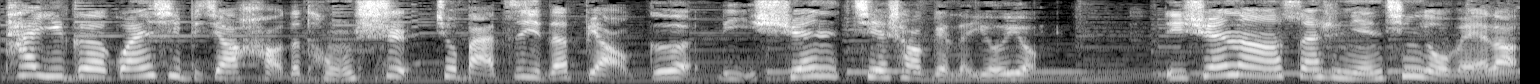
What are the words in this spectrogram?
她一个关系比较好的同事就把自己的表哥李轩介绍给了悠悠。李轩呢算是年轻有为了，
